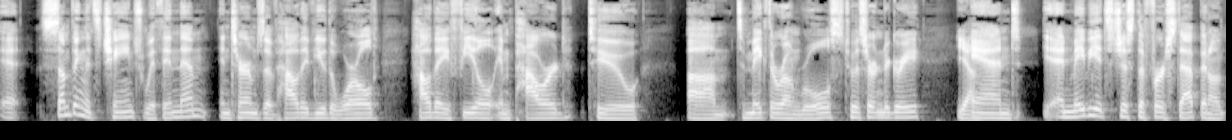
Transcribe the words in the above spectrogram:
uh, something that's changed within them in terms of how they view the world, how they feel empowered to um, to make their own rules to a certain degree. Yeah. And and maybe it's just the first step in a,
